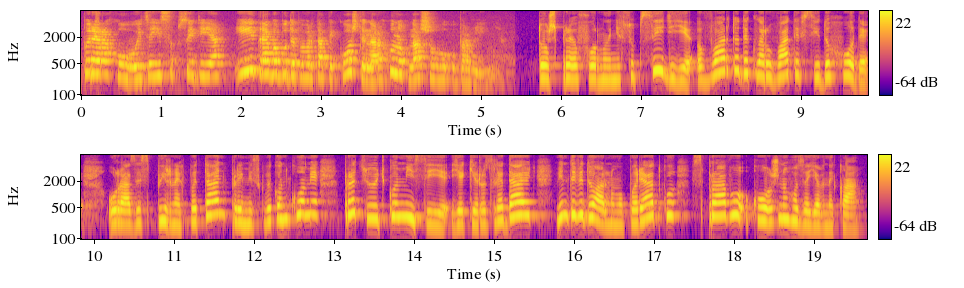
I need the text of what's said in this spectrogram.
перераховується її субсидія, і треба буде повертати кошти на рахунок нашого управління. Тож при оформленні субсидії варто декларувати всі доходи. У разі спірних питань при міськвиконкомі працюють комісії, які розглядають в індивідуальному порядку справу кожного заявника. –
